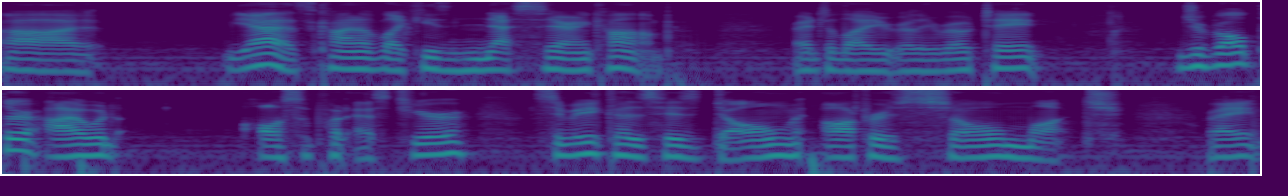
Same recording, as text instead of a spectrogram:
Uh, yeah, it's kind of like he's necessary in comp, right? To allow you really rotate. Gibraltar, I would also put S tier simply because his dome offers so much, right?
